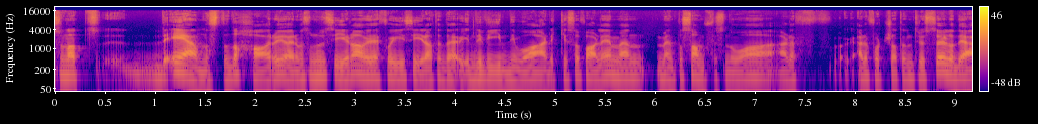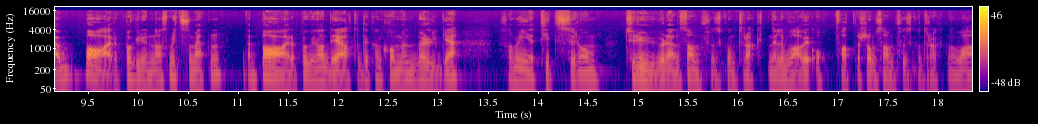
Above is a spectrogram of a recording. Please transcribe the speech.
Sånn at Det eneste det har å gjøre med, som du sier da, FHI sier at det individnivå er det ikke så farlig, men, men på samfunnsnivå er det, er det, fortsatt en trussel. og Det er bare pga. smittsomheten. Det er bare pga. det at det kan komme en bølge som i et tidsrom truer den samfunnskontrakten, eller hva vi oppfatter som samfunnskontrakten, og hva,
